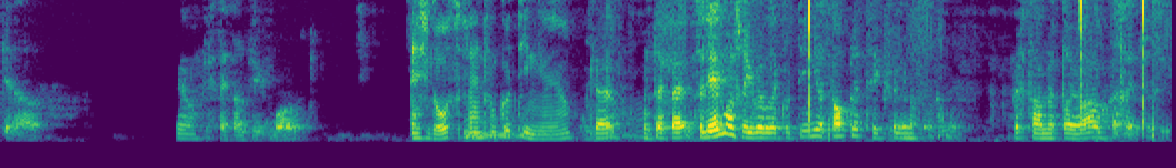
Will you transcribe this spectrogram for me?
genau. ja, Ich hätte dann fünfmal. Er ist ein großer Fan von Coutinho, ja. okay. Und der fehlt. Soll ich mal schreiben, ob der Coutinho doppelt hat? Vielleicht, vielleicht sammelt er ja auch. Das könnte schon sein.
